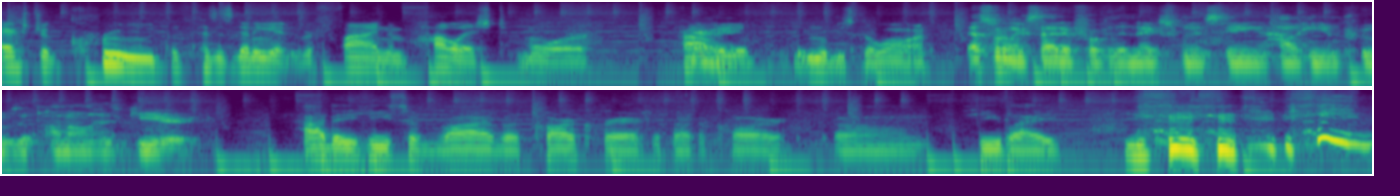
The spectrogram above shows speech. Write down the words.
extra crude because it's going to get refined and polished more. Probably Right. if the movies go on. That's what I'm excited for for the next one is seeing how he improves upon all his gear. How did he survive a car crash without a car? Um, he like he,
